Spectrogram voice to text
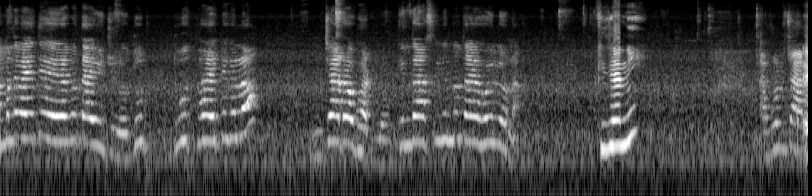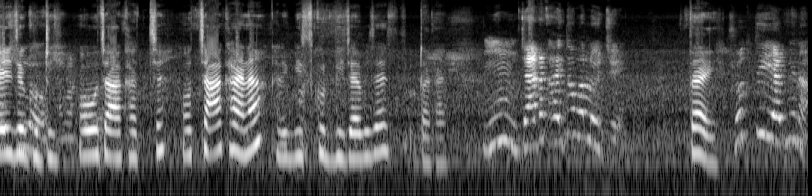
আমাদের বাড়িতে এরকম তাই হয়েছিল। দুধ দুধ ফাইটে গেল চাটাও ফাটলো। কিন্তু আজকে কিন্তু তাই হইল না। কি জানি? এই যে গুটি ও চা খাচ্ছে। ও চা খায় না খালি বিস্কুট ভিজা ভিজা ওটা খায়। হুম চাটা খাইতেও ভালো হয়েছে। তাই? সত্যি কি না।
